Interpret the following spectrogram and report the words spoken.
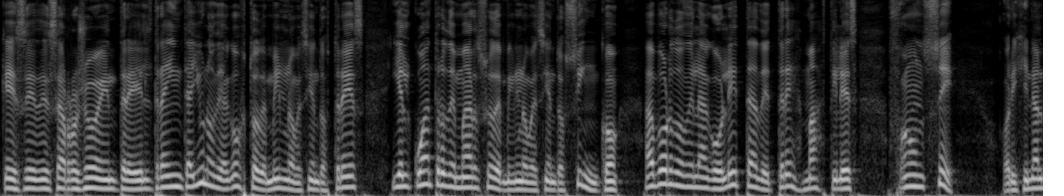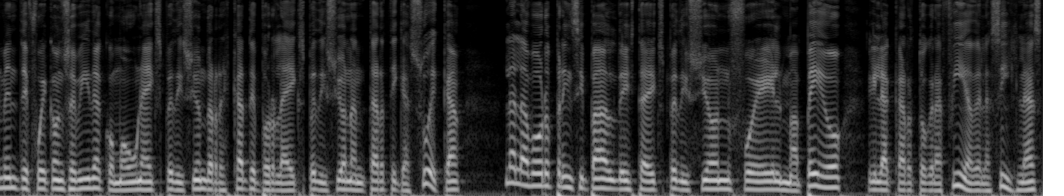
que se desarrolló entre el 31 de agosto de 1903 y el 4 de marzo de 1905 a bordo de la goleta de tres mástiles Français. Originalmente fue concebida como una expedición de rescate por la expedición antártica sueca, la labor principal de esta expedición fue el mapeo y la cartografía de las islas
